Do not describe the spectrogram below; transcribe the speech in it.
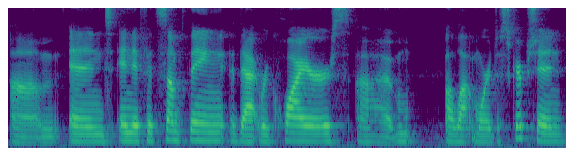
Um, and, and if it's something that requires uh, a lot more description,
